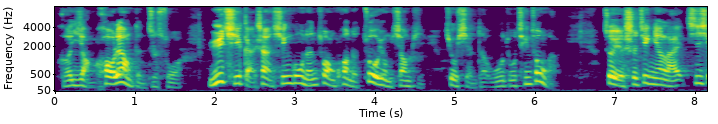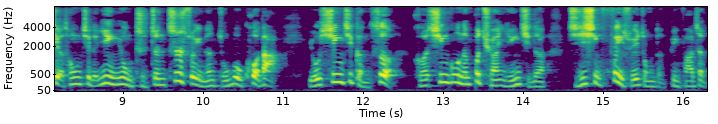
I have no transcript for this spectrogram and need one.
和氧耗量等之说，与其改善心功能状况的作用相比，就显得无足轻重了。这也是近年来机械通气的应用指针之所以能逐步扩大，由心肌梗塞和心功能不全引起的急性肺水肿等并发症，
